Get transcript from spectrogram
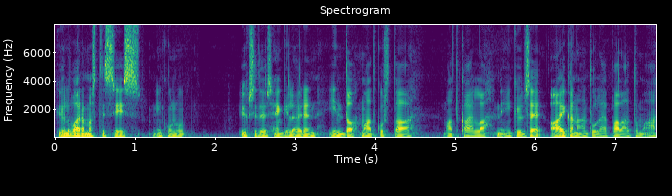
kyllä varmasti siis niin kuin yksityishenkilöiden into matkustaa matkailla, niin kyllä se aikanaan tulee palautumaan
